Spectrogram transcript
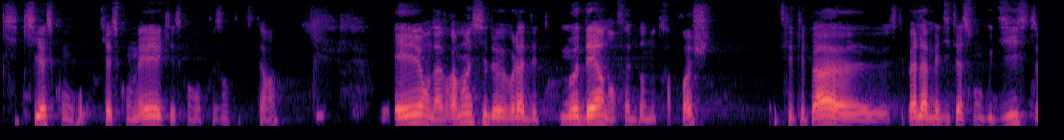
qui, est-ce qu'on qui est-ce qu'on est, qui est-ce qu'on représente, etc. Et on a vraiment essayé de voilà d'être moderne en fait dans notre approche. C'était pas euh, c'était pas de la méditation bouddhiste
